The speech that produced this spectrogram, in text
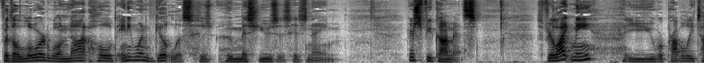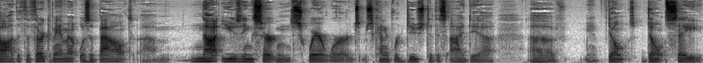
for the Lord will not hold anyone guiltless who misuses his name. Here's a few comments. So if you're like me, you were probably taught that the third commandment was about um, not using certain swear words. It was kind of reduced to this idea of you know, don't don't say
